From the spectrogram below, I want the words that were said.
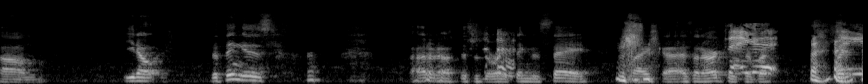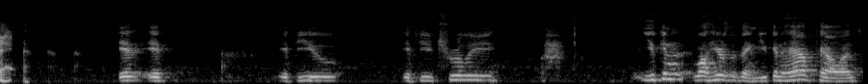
um, you know, the thing is, I don't know if this is the right thing to say, like uh, as an art Say teacher, it. but Say it. if if if you if you truly you can well here's the thing you can have talent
